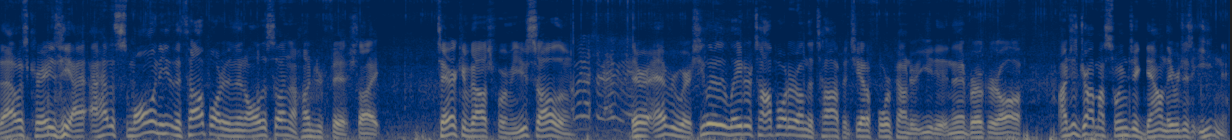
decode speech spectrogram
That was crazy. I, I had a small one eat the top water, and then all of a sudden a hundred fish. Like Tara can vouch for me. You saw them. Oh they're everywhere. Everywhere. She literally laid her top water on the top and she had a four pounder eat it and then it broke her off. I just dropped my swim jig down. They were just eating it.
